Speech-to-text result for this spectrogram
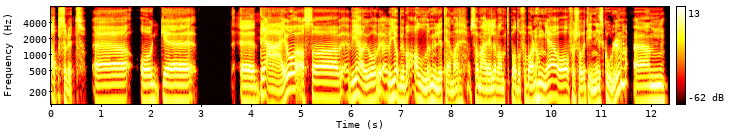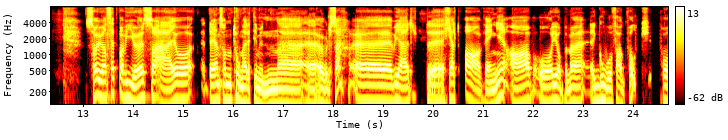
Absolutt. og det er jo altså vi, jo vi, jobber jo med alle mulige temaer som er relevant både for barn og unge, og for så vidt inn i skolen. Um, så uansett hva vi gjør, så er jo det en sånn tunga rett i munnen-øvelse. Eh, vi er eh, helt avhengig av å jobbe med gode fagfolk på,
